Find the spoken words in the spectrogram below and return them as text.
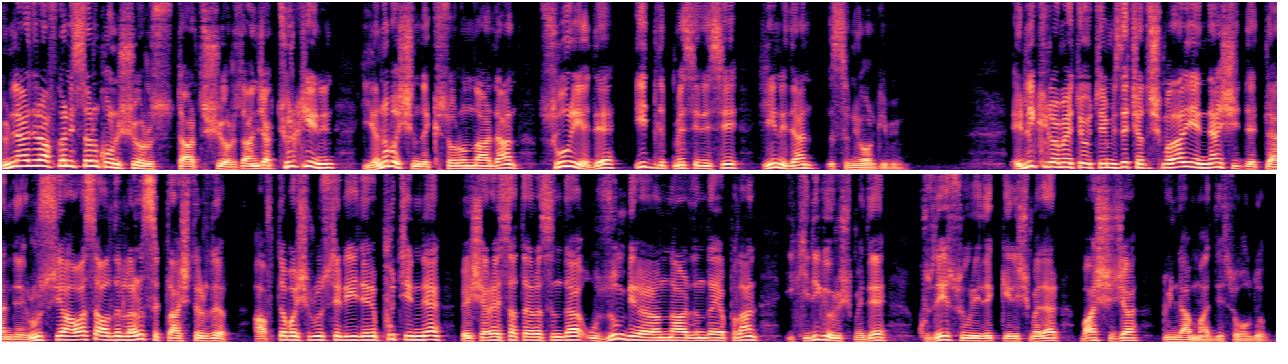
Günlerdir Afganistan'ı konuşuyoruz, tartışıyoruz. Ancak Türkiye'nin yanı başındaki sorunlardan Suriye'de İdlib meselesi yeniden ısınıyor gibi. 50 kilometre ötemizde çatışmalar yeniden şiddetlendi. Rusya hava saldırılarını sıklaştırdı. Hafta başı Rusya lideri Putin'le Beşar Esad arasında uzun bir aranın ardında yapılan ikili görüşmede Kuzey Suriye'deki gelişmeler başlıca gündem maddesi oldu.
